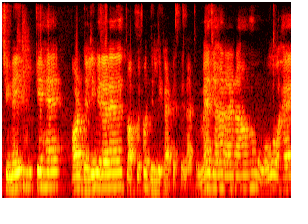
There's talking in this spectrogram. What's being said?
चेन्नई के हैं और दिल्ली में रह रहे हैं तो आपको दिल्ली का एड्रेस देना है। तो मैं जहाँ रह रहा हूँ, वो है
